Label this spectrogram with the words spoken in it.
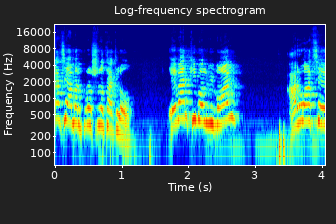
কাছে আমার প্রশ্ন থাকল। এবার কি বলবি বল? আরও আছে।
